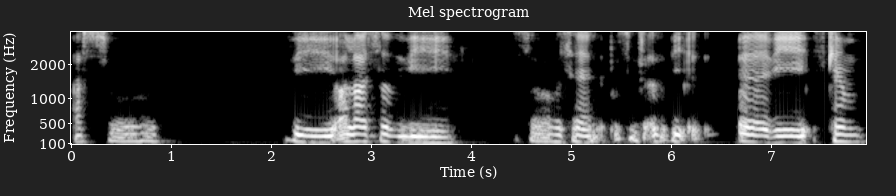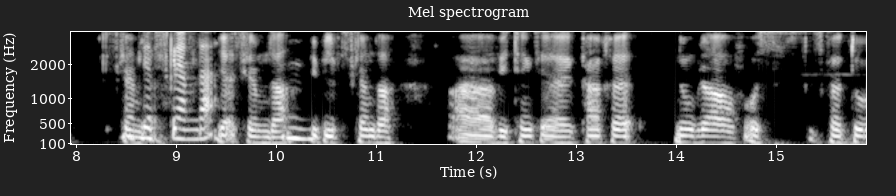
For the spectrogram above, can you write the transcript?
Alltså vi alla alltså vi alltså vad säger jag alltså, vi, eh, vi skräm, skrämda. Blev skrämda? Ja, skrämda. Mm. Vi blev skrämda. Uh, vi tänkte eh, kanske några av oss ska dö.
